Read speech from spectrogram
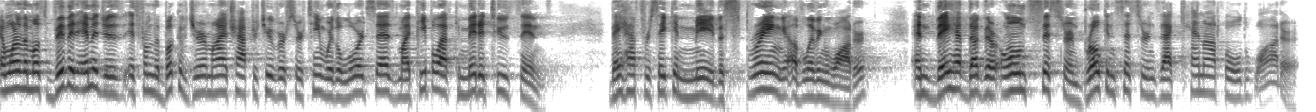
And one of the most vivid images is from the book of Jeremiah, chapter 2, verse 13, where the Lord says, My people have committed two sins. They have forsaken me, the spring of living water, and they have dug their own cistern, broken cisterns that cannot hold water.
